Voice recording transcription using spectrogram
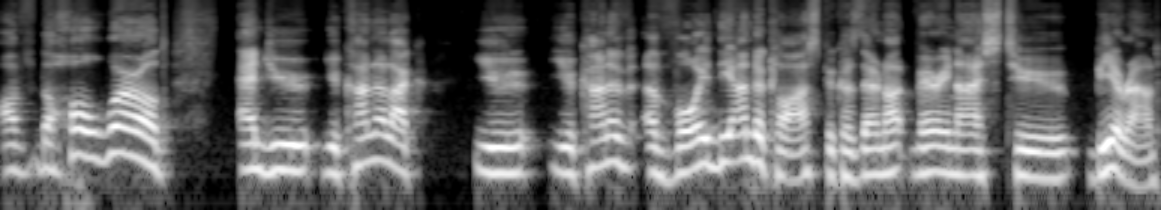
of the whole world. And you you kind of like you you kind of avoid the underclass because they're not very nice to be around.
